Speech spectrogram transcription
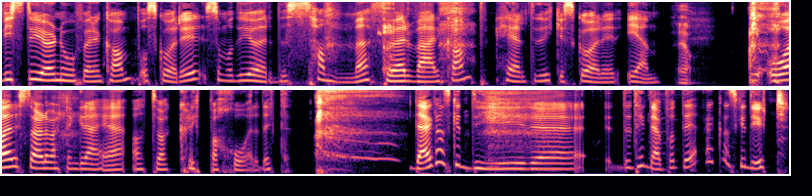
Hvis du gjør noe før en kamp og scorer, så må du gjøre det samme før hver kamp, helt til du ikke scorer igjen. Ja. I år så har det vært en greie at du har klippa håret ditt. Det er ganske dyr eh, Det tenkte jeg på at det er ganske dyrt.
